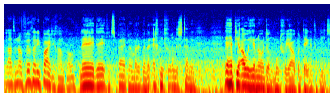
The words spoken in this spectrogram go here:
Laten we nou vlug naar die party gaan, Paul. Nee, Dave, het spijt me, maar ik ben er echt niet voor in de stemming. Jij hebt die ouwe hier nooit ontmoet. Voor jou betekent het niets.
